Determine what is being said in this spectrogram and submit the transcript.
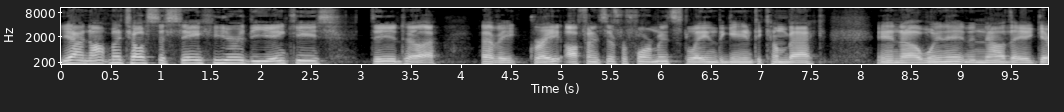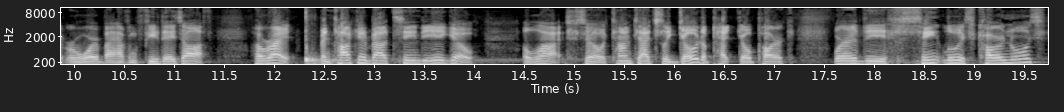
yeah, not much else to say here. The Yankees did uh, have a great offensive performance late in the game to come back and uh, win it, and now they get rewarded by having a few days off. All right, been talking about San Diego a lot, so time to actually go to Petco Park, where the St. Louis Cardinals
